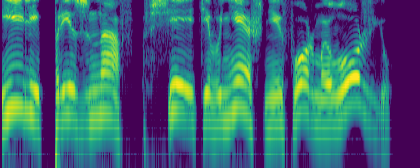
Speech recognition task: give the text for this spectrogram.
или, признав все эти внешние формы ложью,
